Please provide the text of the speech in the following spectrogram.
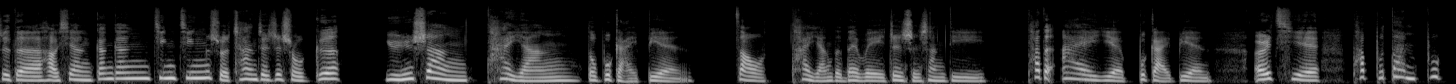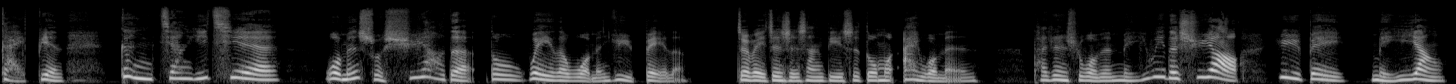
是的，好像刚刚晶晶所唱着这首歌，云上太阳都不改变，造太阳的那位真神上帝，他的爱也不改变，而且他不但不改变，更将一切我们所需要的都为了我们预备了。这位真神上帝是多么爱我们，他认识我们每一位的需要，预备每一样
